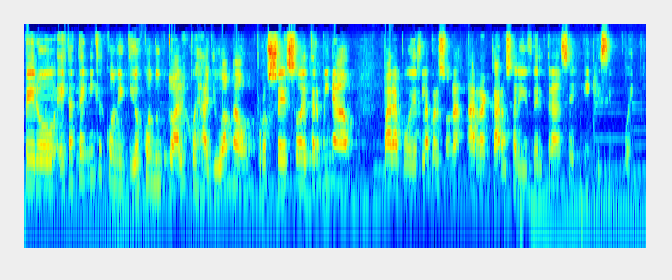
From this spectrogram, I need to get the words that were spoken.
pero estas técnicas cognitivas conductuales pues ayudan a un proceso determinado para poder la persona arrancar o salir del trance en que se encuentra.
